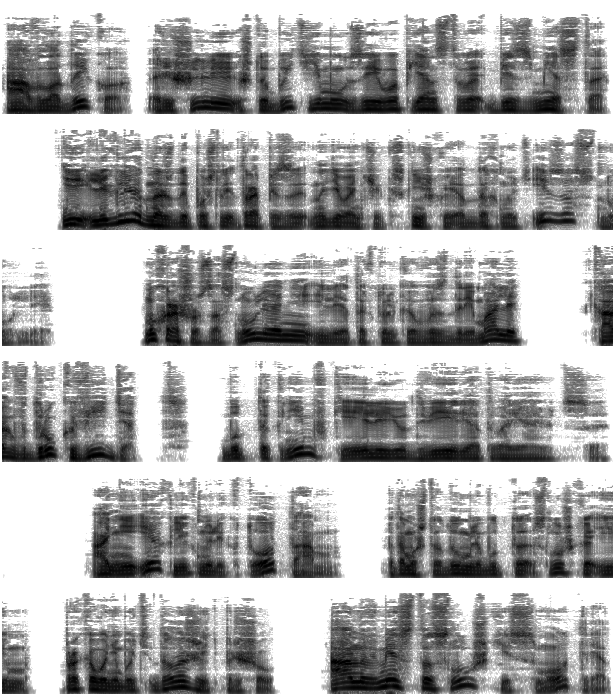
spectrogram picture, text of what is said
А владыко решили, что быть ему за его пьянство без места, и легли однажды после трапезы на диванчик с книжкой отдохнуть и заснули. Ну, хорошо, заснули они, или так только воздремали, как вдруг видят, будто к ним в келью двери отворяются. Они и окликнули, кто там, потому что думали, будто служка им про кого-нибудь доложить пришел. А вместо служки смотрят.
